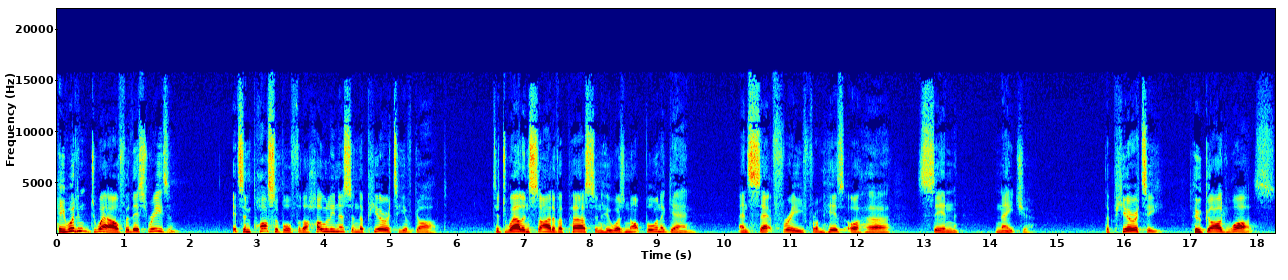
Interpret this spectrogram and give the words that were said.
He wouldn't dwell for this reason. It's impossible for the holiness and the purity of God to dwell inside of a person who was not born again and set free from his or her sin nature. The purity who God was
